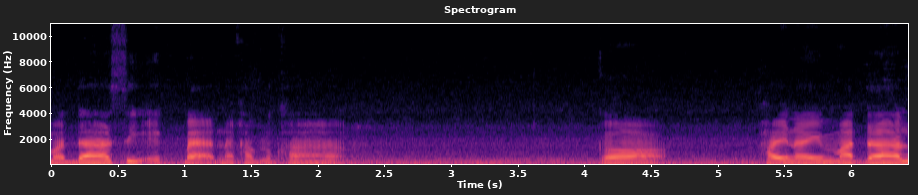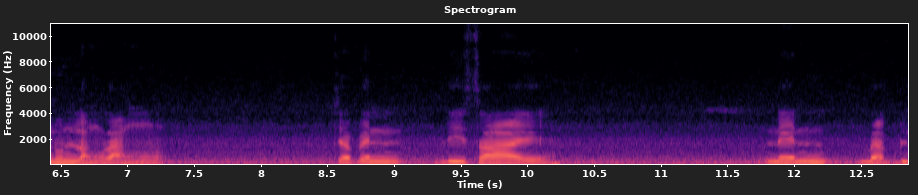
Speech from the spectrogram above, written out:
Mazda CX-8 นะครับลูกค้าก็ ภายใน Mazda รุ่นหลังๆ จะเป็นดีไซน์ เน้นแบบเ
